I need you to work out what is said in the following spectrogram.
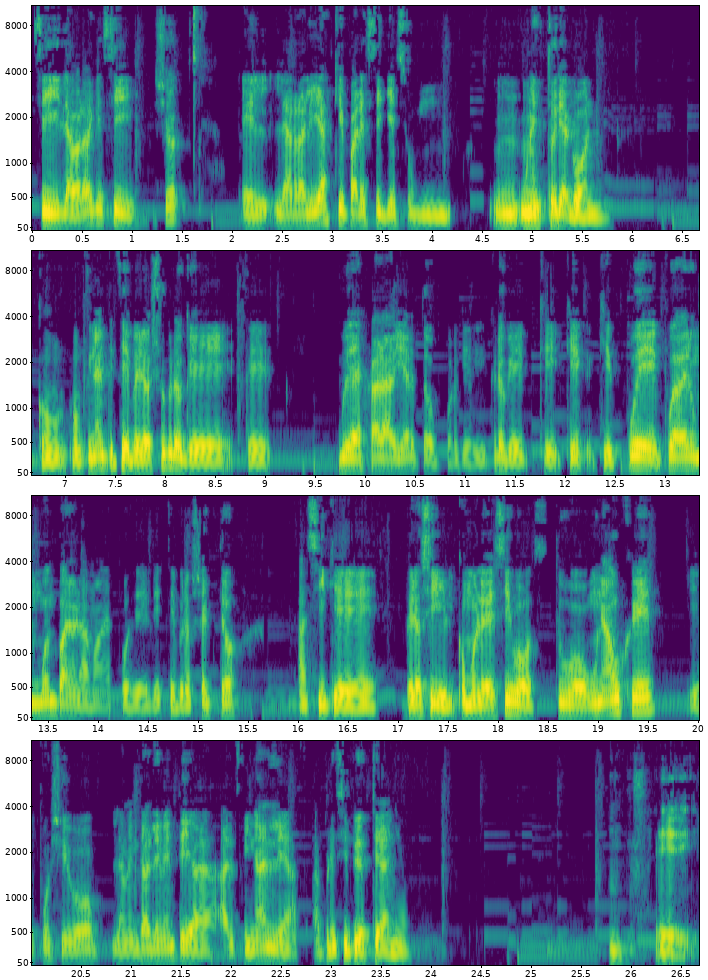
Sí, la verdad que sí. Yo, el- la realidad es que parece que es un- un- una historia con, con, con final triste, pero yo creo que, que voy a dejar abierto porque creo que, que- que- que puede, puede haber un buen panorama después de, de este proyecto. Así que, pero sí, como lo decís vos, tuvo un auge y después llegó lamentablemente a- al final, a, a principio de este año. Eh,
